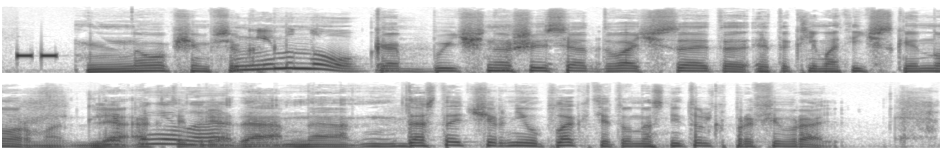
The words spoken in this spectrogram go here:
Ну, в общем, все Немного. Как, обычно, 62 часа это, это климатическая норма для Я октября. поняла, да. Да. Достать чернил, плакать это у нас не только про февраль.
